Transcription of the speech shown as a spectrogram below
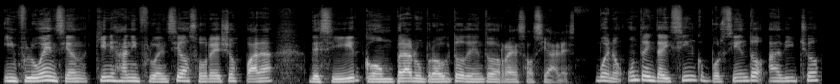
influencian, quienes han influenciado sobre ellos para decidir comprar un producto dentro de redes sociales. Bueno, un 35% ha dicho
